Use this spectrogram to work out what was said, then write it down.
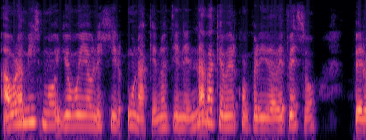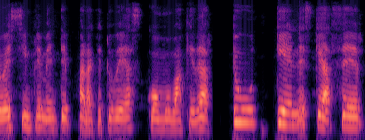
Ahora mismo yo voy a elegir una que no tiene nada que ver con pérdida de peso, pero es simplemente para que tú veas cómo va a quedar. Tú tienes que hacer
